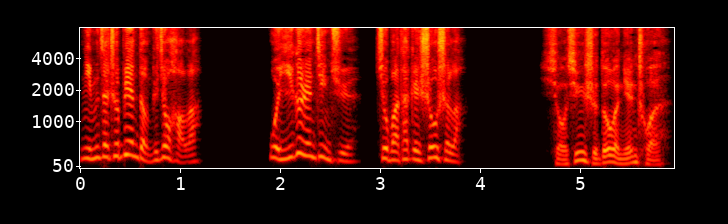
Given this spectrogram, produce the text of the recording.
你们在这边等着就好了，我一个人进去就把他给收拾了。”小心驶得万年船，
